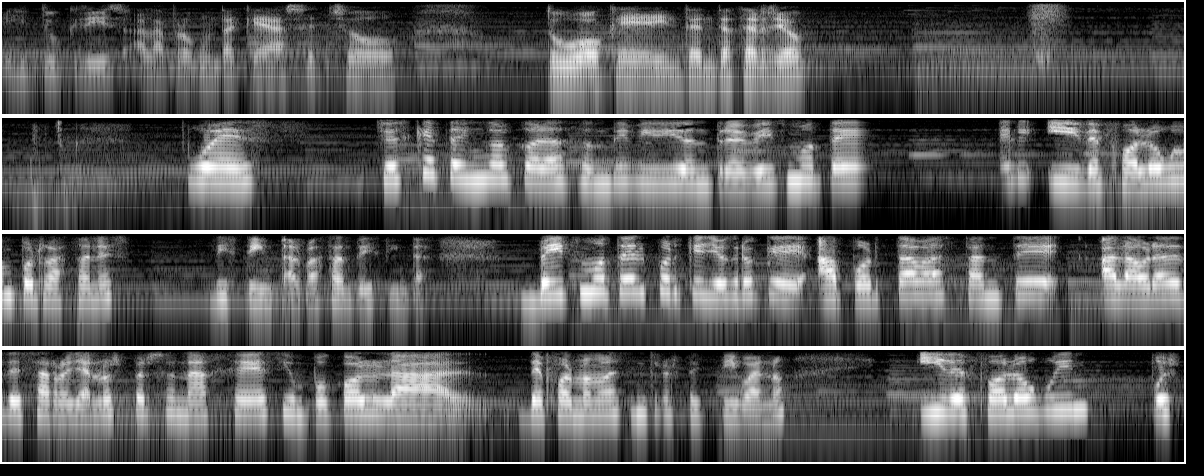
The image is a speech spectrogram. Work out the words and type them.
y tú, Chris, a la pregunta que has hecho tú o que intenté hacer yo, Pues yo es que tengo el corazón dividido entre Bates Motel y The Following por razones distintas, bastante distintas. Bates Motel porque yo creo que aporta bastante a la hora de desarrollar los personajes y un poco la de forma más introspectiva, ¿no? Y The Following pues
